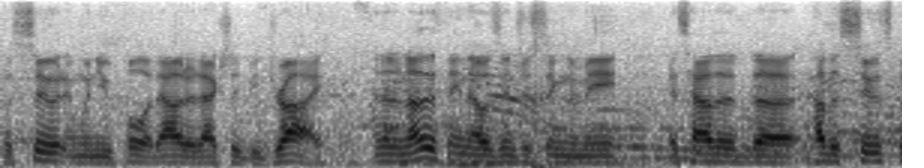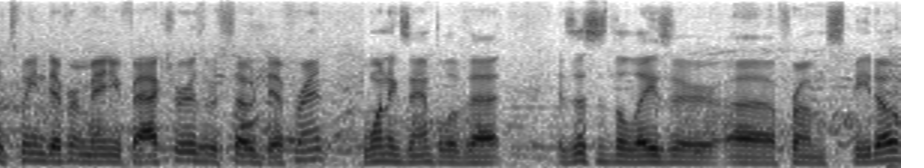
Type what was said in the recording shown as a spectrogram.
the suit. And when you pull it out, it'd actually be dry. And then another thing that was interesting to me is how the, the, how the suits between different manufacturers were so different. One example of that is this is the LZR uh, from Speedo.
